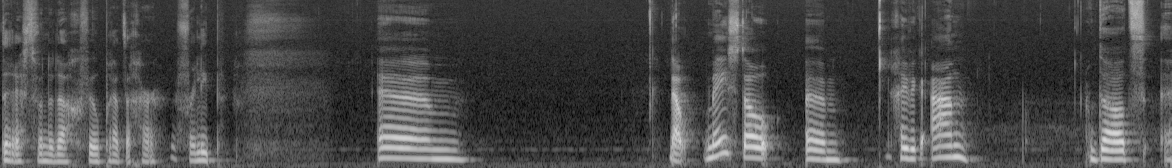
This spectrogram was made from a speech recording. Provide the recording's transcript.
de rest van de dag veel prettiger verliep. Um, nou, meestal um, geef ik aan dat uh,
